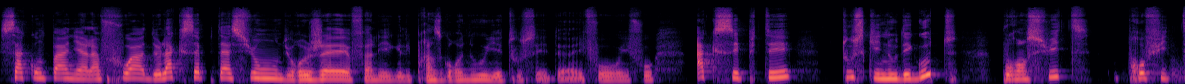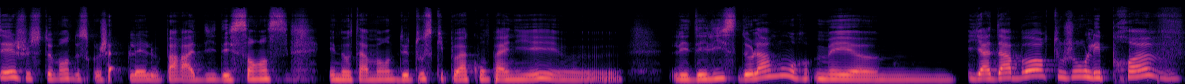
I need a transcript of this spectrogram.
s'accompagnent à la fois de l'acceptation du rejet, enfin les, les princes grenouilles et tout, il faut, il faut accepter tout ce qui nous dégoûte pour ensuite profiter justement de ce que j'appelais le paradis des sens et notamment de tout ce qui peut accompagner euh, les délices de l'amour. Mais euh, il y a d'abord toujours l'épreuve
